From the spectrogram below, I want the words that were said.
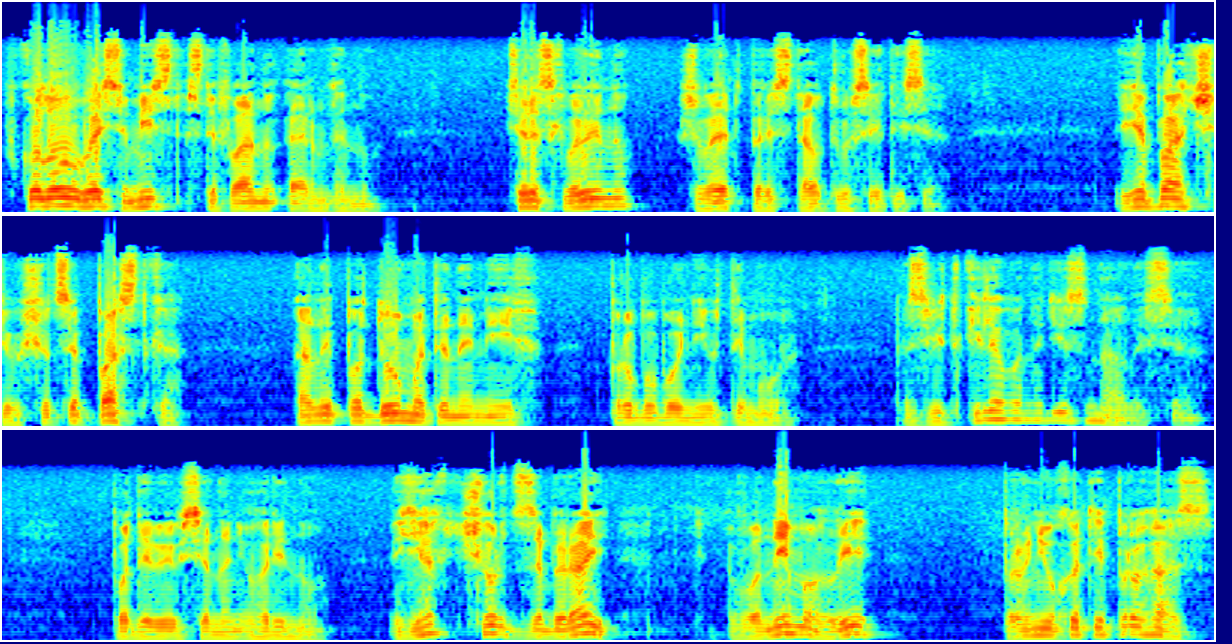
вколов весь уміст Стефану Ермлену. Через хвилину швед перестав труситися. Я бачив, що це пастка, але подумати не міг, пробубонів Тимур. Звідкиля вони дізналися? подивився на нього Ріно. Як, чорт забирай, вони могли пронюхати про газ.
